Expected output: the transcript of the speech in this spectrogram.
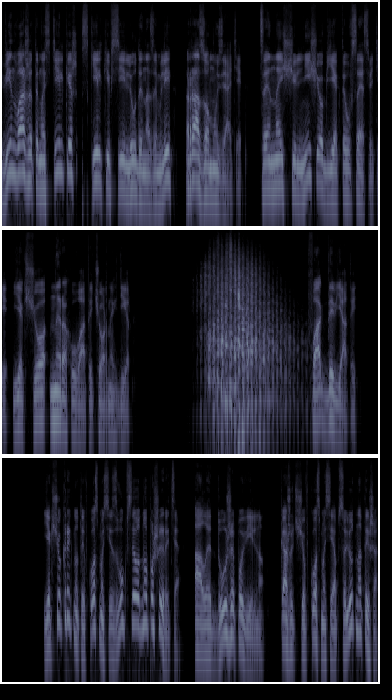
він важитиме стільки ж, скільки всі люди на землі разом узяті. Це найщільніші об'єкти у всесвіті, якщо не рахувати чорних дір. Факт дев'ятий. Якщо крикнути в космосі, звук все одно пошириться, але дуже повільно. Кажуть, що в космосі абсолютна тиша,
